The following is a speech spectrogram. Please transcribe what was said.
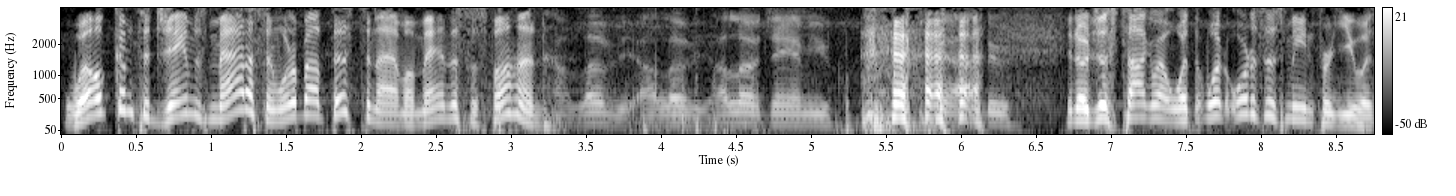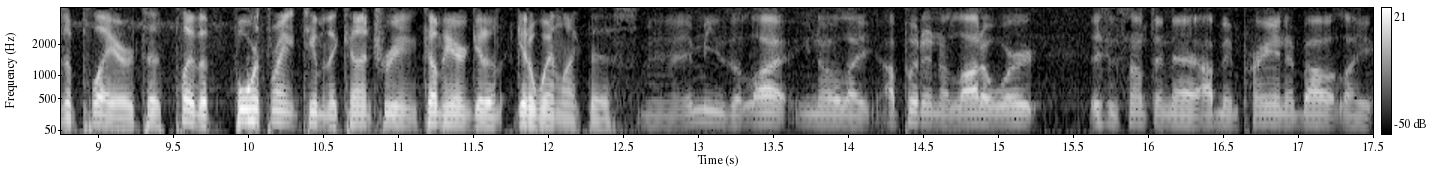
Welcome to James Madison. What about this tonight, my man? This was fun. I love it. I love it. I love JMU. I do. You know, just talk about what, what what does this mean for you as a player to play the fourth ranked team in the country and come here and get a, get a win like this? Man, it means a lot. You know, like I put in a lot of work. This is something that I've been praying about like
